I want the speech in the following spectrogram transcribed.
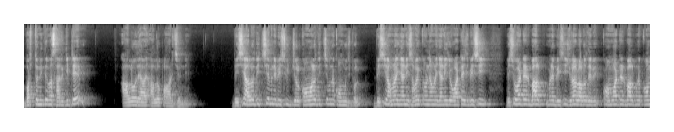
বর্তনীতে বা সার্কিটে আলো দেওয়া, আলো পাওয়ার জন্যে। বেশি আলো দিচ্ছে মানে বেশি উজ্জ্বল, কম আলো দিচ্ছে মানে কম উজ্জ্বল। বেশি আমরা জানি, সবাই কারণে আমরা জানি যে ওয়াটেজ বেশি বেশি ওয়াটের বাল্ব মানে বেশি জোরালো আলো দেবে। কম ওয়াটের বাল্ব মানে কম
